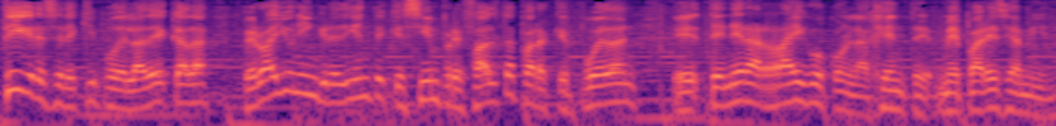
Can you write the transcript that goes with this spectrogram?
Tigres, el equipo de la década, pero hay un ingrediente que siempre falta para que puedan eh, tener arraigo con la gente, me parece a mí. ¿no?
